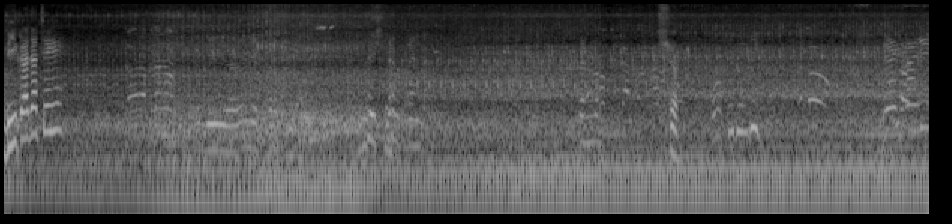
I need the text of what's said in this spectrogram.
ਵੀਕੜਾ ਚਾਚੇ ਇਹ ਵੀ ਹੈਗਾ ਮਿੱਤਰ ਅੱਛਾ ਕੋਫੀ ਦੂੰਗੀ ਦੇਖਦਾ ਜੀ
